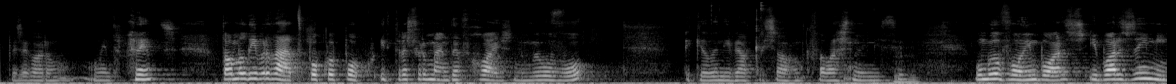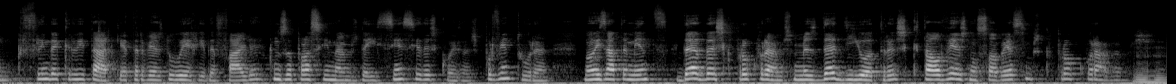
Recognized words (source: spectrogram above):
Depois agora um, um entre parênteses toma liberdade, pouco a pouco, ir transformando Averroes no meu avô, aquele Aníbal Cristóvão que falaste no início, uhum. o meu avô em Borges e Borges em mim, preferindo acreditar que é através do erro e da falha que nos aproximamos da essência das coisas. Porventura, não exatamente da das que procuramos, mas da de outras que talvez não soubéssemos que procurávamos. Uhum.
